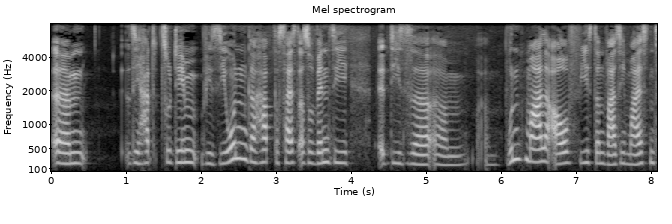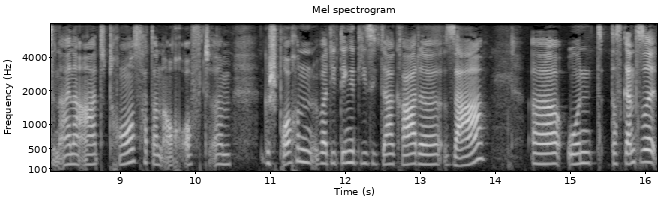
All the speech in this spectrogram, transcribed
Ähm, sie hat zudem Visionen gehabt. Das heißt also, wenn sie diese ähm, ähm, Wundmale aufwies, dann war sie meistens in einer Art Trance, hat dann auch oft ähm, gesprochen über die Dinge, die sie da gerade sah. Äh, und das ganze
